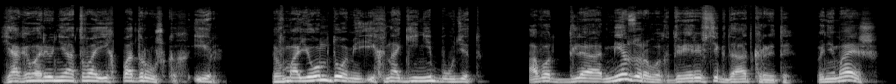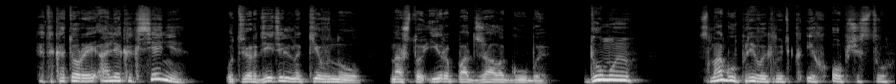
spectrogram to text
Я говорю не о твоих подружках, Ир. В моем доме их ноги не будет. А вот для Мезуровых двери всегда открыты. Понимаешь? Это которые Олег и Ксения? Утвердительно кивнул, на что Ира поджала губы. Думаю, смогу привыкнуть к их обществу,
